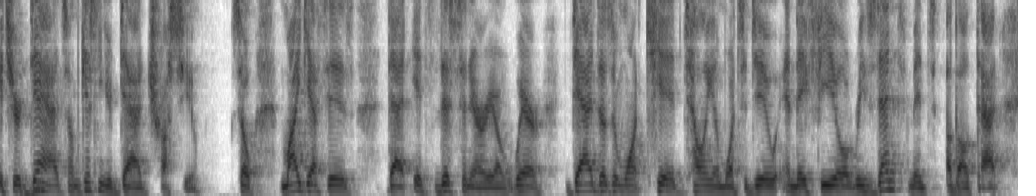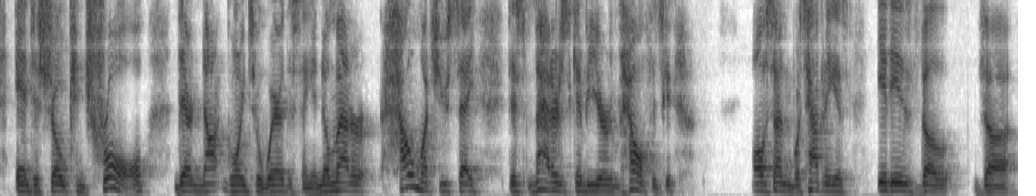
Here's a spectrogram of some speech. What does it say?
It's your dad, so I'm guessing your dad trusts you. So my guess is that it's this scenario where dad doesn't want kid telling him what to do and they feel resentment about that. And to show control, they're not going to wear this thing. And no matter how much you say this matters, it's going to be your health. It's all of a sudden what's happening is it is the the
